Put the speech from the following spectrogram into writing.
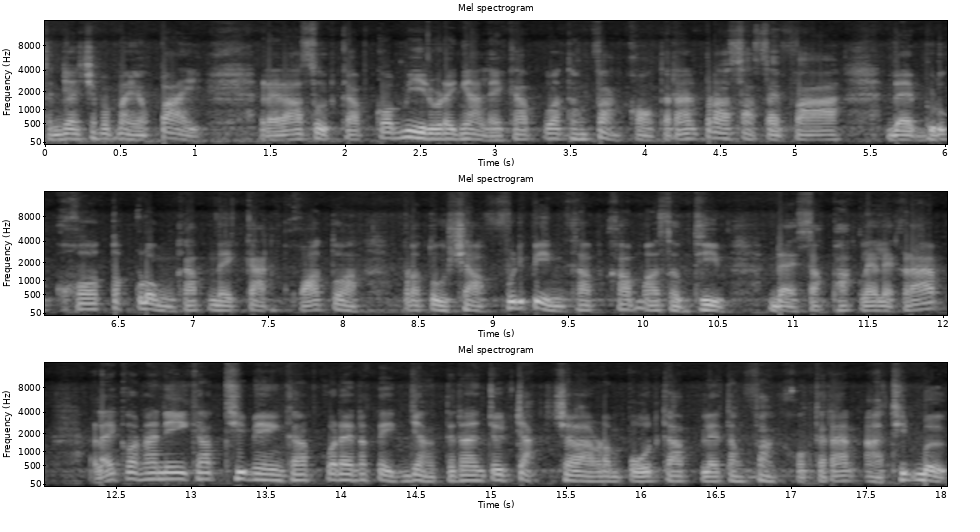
สัญญาฉบับใหม่ออกไป และล่าสุดครับก็มีรายงานเลยครับว่าทางฝั่งของทางด้านปราสาทสายฟ้า ได้บรุกข้อตกลงครับในการคว้าตัวประตูชาวฟิลิปปินส์ครับเข้ามาเสริมทีมได้สักพักแล้วแหละครับ และก่อนหน้านี้ครับทีมเองครับก็ได้นักเตะอย่างทางด้านเจ้าจักรชลารัมโปสครับและทางฝั่งของทางด้านอาทิตย์เบิก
